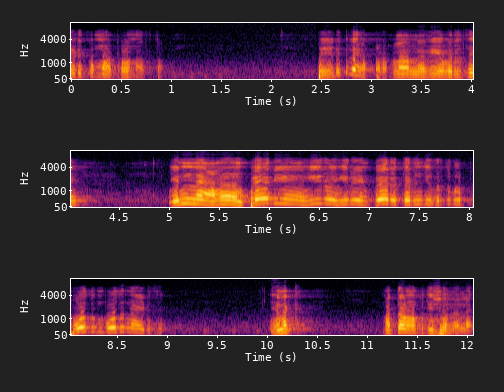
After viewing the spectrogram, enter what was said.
எடுக்க மாட்டோம்னு அர்த்தம். இப்போ எடுக்கிறாங்க படம்லாம் நிறைய வருது. என்ன அவன் பேரையும் ஹீரோ ஹீரோயின் பேரை தெரிஞ்சுக்கிறதுக்குள்ள போதும் போதும்னு ஆயிடுது. எனக்கு. மற்றவங்களை பற்றி சொல்லலை.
